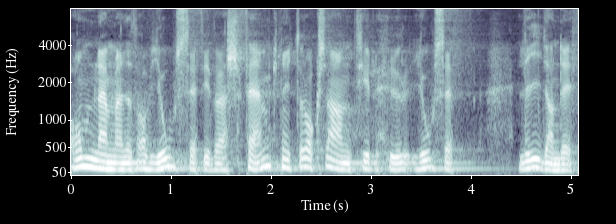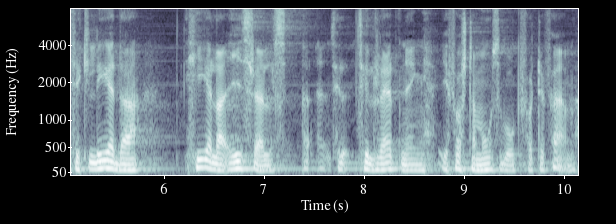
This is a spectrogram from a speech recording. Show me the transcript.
Omnämnandet av Josef i vers 5 knyter också an till hur Josef lidande fick leda hela Israels eh, till, till räddning i Första Mosebok 45.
